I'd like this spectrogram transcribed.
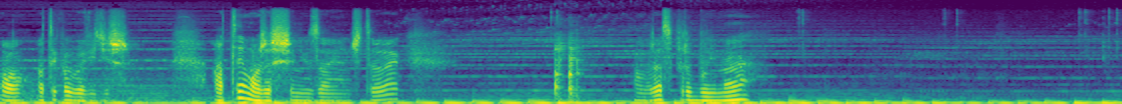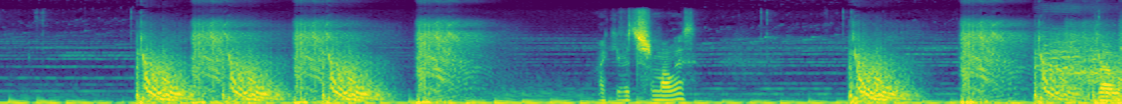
O, a ty kogo widzisz? A ty możesz się nim zająć, tak? Dobra, spróbujmy. Jaki wytrzymały? Dobra.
